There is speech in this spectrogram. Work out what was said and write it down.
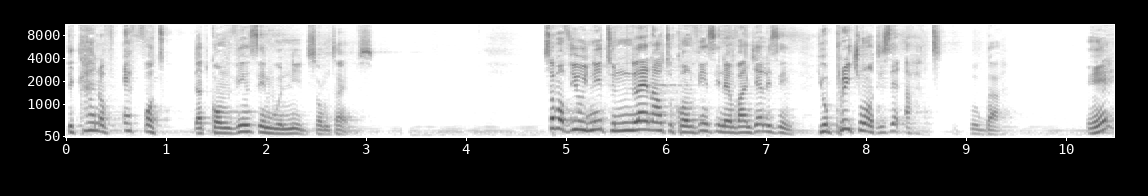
the kind of effort that convincing will need sometimes. Some of you need to learn how to convince in evangelism. You preach once, you say, ah, go back. Eh?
